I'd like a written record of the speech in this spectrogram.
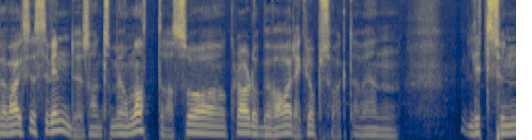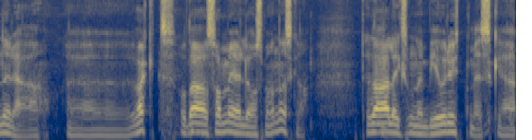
bevegelsesvindu, sant, som er om natta, så klarer du å bevare kroppsvekta ved en litt sunnere uh, vekt. Og det samme gjelder oss mennesker. Det er da liksom den biorytmiske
